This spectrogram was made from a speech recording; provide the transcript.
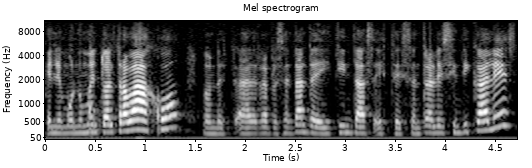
en el Monumento al Trabajo, donde representantes de distintas este, centrales sindicales.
